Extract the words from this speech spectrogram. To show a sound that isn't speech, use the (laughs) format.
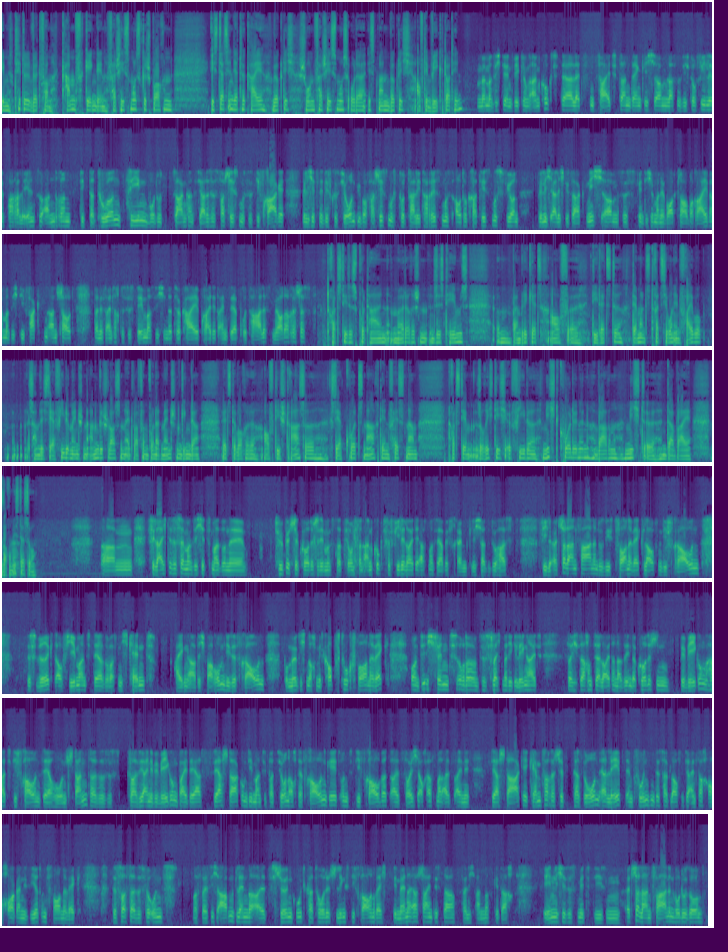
Im Titel wird vom Kampf gegen den Faschismus gesprochen. Ist das in der Türkei wirklich schon Faschismus oder ist man wirklich auf dem Weg dorthin? Wenn man sich die Entwicklung anguckt der letzten Zeit, dann denke ich, ähm, lassen sich so viele Parallelen zu anderen Diktaturen ziehen, wo du sagen kannst, ja, das ist Faschismus. Das ist die Frage, will ich jetzt eine Diskussion über Faschismus, Totalitarismus, Autokratismus führen? Will ich ehrlich gesagt nicht. Ähm, ist, finde ich, immer eine Wortglauberei. Wenn man sich die Fakten anschaut, dann ist einfach das System, was sich in der Türkei breitet, ein sehr brutales, mörderisches. Trotz dieses brutalen, mörderischen Systems, ähm, beim Blick jetzt auf äh, die letzte Demonstration in Freiburg, es haben sich sehr viele Menschen angeschlossen, etwa 500 Menschen gingen da letzte Woche auf die Straße, sehr kurz nach den Festnahmen. Trotzdem so richtig viele Nicht-Kurdinnen waren nicht äh, dabei. Warum ist das so? Ähm, vielleicht ist es, wenn man sich jetzt mal so eine typische kurdische Demonstration von anguckt, für viele Leute erstmal sehr befremdlich. Also du hast viele Öcalan-Fahnen, du siehst vorne weglaufen die Frauen, das wirkt auf jemand, der sowas nicht kennt, eigenartig. Warum diese Frauen, womöglich noch mit Kopftuch vorne weg? Und ich finde, oder das ist vielleicht mal die Gelegenheit, solche Sachen zu erläutern. Also in der kurdischen Bewegung hat die Frau einen sehr hohen Stand. Also es ist quasi eine Bewegung, bei der es sehr stark um die Emanzipation auch der Frauen geht und die Frau wird als solche auch erstmal als eine sehr starke kämpferische Person erlebt, empfunden. Deshalb laufen sie einfach auch organisiert und vorne weg. Das, was also für uns, was weiß ich, Abendländer als schön gut katholisch, links die Frauen, rechts die Männer erscheint, ist da völlig anders gedacht. Ähnlich ist es mit diesen Öcalan-Fahnen, wo du so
